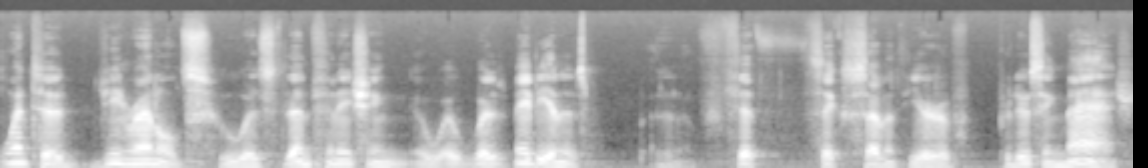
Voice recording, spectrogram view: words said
went to Gene Reynolds, who was then finishing, was maybe in his know, fifth, sixth, seventh year of producing MASH.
